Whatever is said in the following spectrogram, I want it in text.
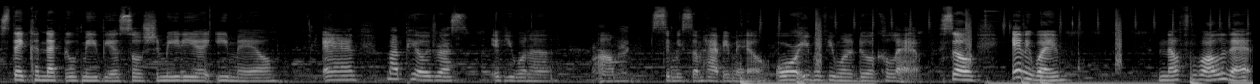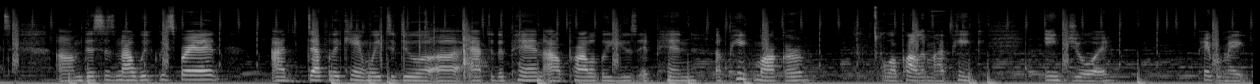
stay connected with me via social media, email, and my PO address if you want to um, send me some happy mail or even if you want to do a collab. So anyway, enough of all of that. Um, this is my weekly spread. I definitely can't wait to do a, uh, after the pen. I'll probably use a pen, a pink marker, or probably my pink Ink Joy Papermate.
